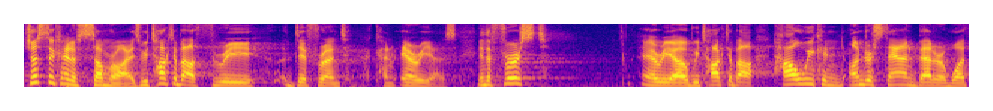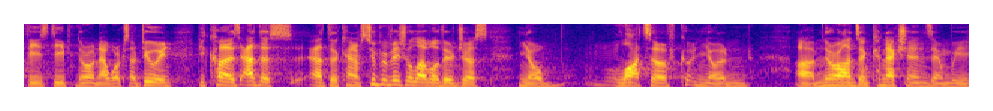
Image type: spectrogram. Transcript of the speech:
just to kind of summarize, we talked about three different kind of areas. In the first area, we talked about how we can understand better what these deep neural networks are doing because at, this, at the kind of superficial level, they're just, you know, lots of, you know, um, neurons and connections, and we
